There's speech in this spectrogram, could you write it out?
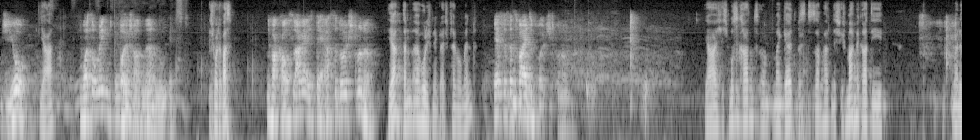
Gio. Ja. Du wolltest doch unbedingt Deutsch haben, ne? Ich wollte was? Im Verkaufslager ist der erste Deutsch drinne. Ja, dann äh, hole ich mir den gleich. Kleinen Moment. Jetzt ist der zweite Deutsch drinne. Ja, ich, ich muss gerade ähm, mein Geld ein bisschen zusammenhalten. Ich, ich mache mir gerade die. Meine.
